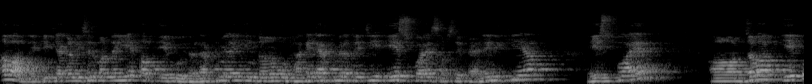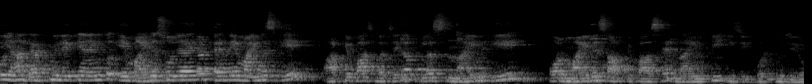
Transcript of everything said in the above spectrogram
अब आप देखिए क्या कंडीशन बन रही है। अब ए को इधर लेफ़्ट में इन दोनों को उठा के लेफ़्ट में रख लीजिए। ए स्क्वायर सबसे पहले लिखिए आप। ए स्क्वायर और जब आप ए को यहाँ लेफ़्ट में लेके आएँगे तो ए माइनस हो जाएगा। टेन ए माइनस ए आपके पास बचेगा प्लस नाइन ए और माइनस आपके पास है ninety is equal to zero.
